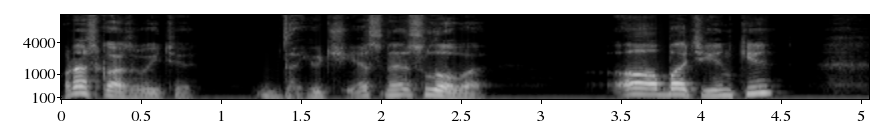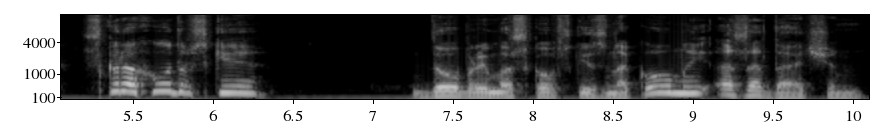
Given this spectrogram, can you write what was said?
Рассказывайте. Даю честное слово. А ботинки? Скороходовские. Добрый московский знакомый озадачен.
